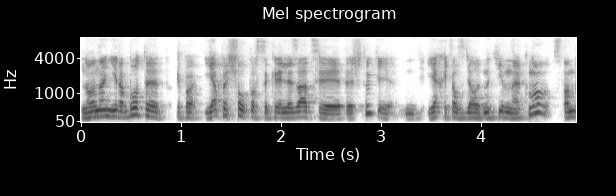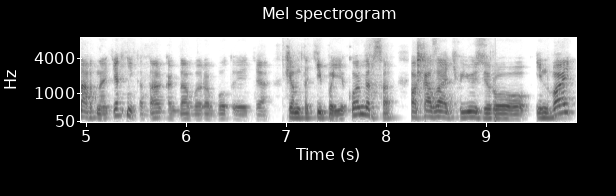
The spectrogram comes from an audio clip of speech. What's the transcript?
но она не работает. Типа, я пришел просто к реализации этой штуки, я хотел сделать нативное окно, стандартная техника, да, когда вы работаете чем-то типа e-commerce, показать юзеру invite,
